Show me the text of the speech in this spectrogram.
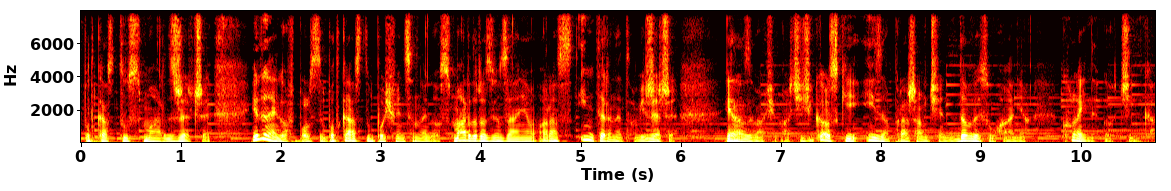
podcastu Smart Rzeczy, jedynego w Polsce podcastu poświęconego smart rozwiązaniom oraz internetowi rzeczy. Ja nazywam się Marcin Sikorski i zapraszam Cię do wysłuchania kolejnego odcinka.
